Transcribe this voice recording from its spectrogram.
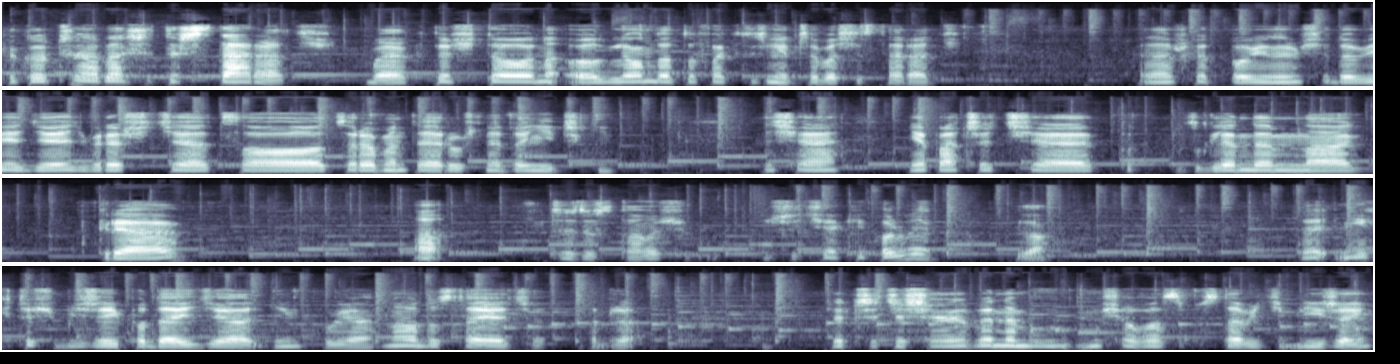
Tylko trzeba się też starać, bo jak ktoś to ogląda, to faktycznie trzeba się starać. Ja na przykład powinienem się dowiedzieć wreszcie, co, co robią te różne doniczki. W sensie, nie patrzeć się pod względem na grę. A, ty dostałeś życie jakiekolwiek? Chwila. Niech ktoś bliżej podejdzie, dziękuję. No, dostajecie, dobrze. Leczycie się, będę mu- musiał was postawić bliżej.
